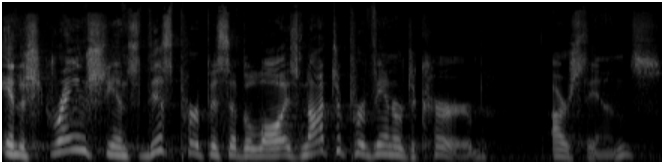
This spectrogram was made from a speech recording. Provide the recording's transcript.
In a strange sense, this purpose of the law is not to prevent or to curb our sins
